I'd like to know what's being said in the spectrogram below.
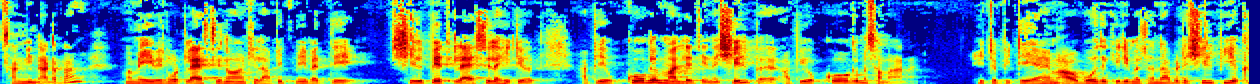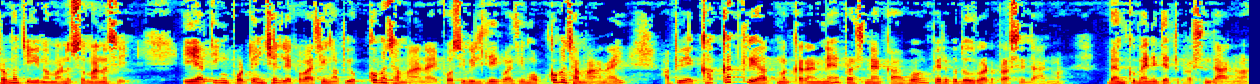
සන්නි නටපන් මම ඒ වෙනකොට ලෑස්ති වෙනවා කියලා අපිත් මේ පැත්තේ ශිල්පෙට ලෑස්තිලා හිටියොත් අපි ඔක්කොගෙම මල්ලේ තියෙන ශිල්ප අපි ඔක්කොගෙම සමානයි. හිත පිටේ යෑම අවබෝධ කිරීම සඳහා අපිට ශිල්පීය ක්‍රම තියෙනවා මනුස්ස මනසේ. ඒ අතින් පොටෙන්ෂල් එක වශයෙන් අපි ඔක්කොම සමානයි. පොසිබිලිටි එක වශයෙන් ඔක්කොම සමානයි. අපි එකක්වත් ක්‍රියාත්මක කරන්නේ ප්‍රශ්නයක් ආවම පෙරක දෝරුවට ප්‍රශ්න දානවා. බැංකු මැනේජර්ට ප්‍රශ්න දානවා.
